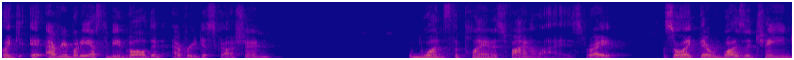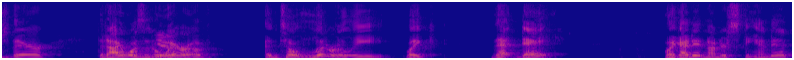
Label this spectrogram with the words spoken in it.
Like it, everybody has to be involved in every discussion once the plan is finalized, right? So like there was a change there that I wasn't Yeah. aware of until literally like that day. Like I didn't understand it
